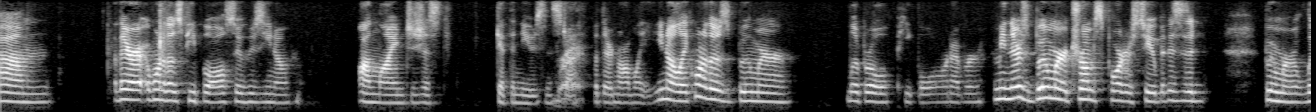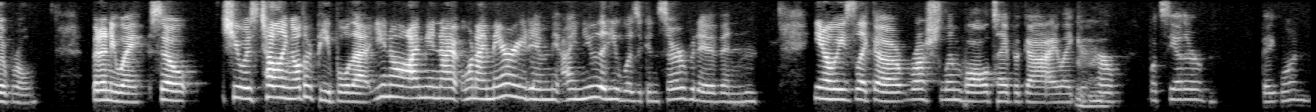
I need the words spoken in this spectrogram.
Um they're one of those people also who's, you know, online to just get the news and stuff, Right. but they're normally, you know, like one of those boomer liberal people or whatever. I mean, there's boomer Trump supporters too, but this is a boomer liberal. But anyway, so she was telling other people that, you know, I mean, I when I married him, I knew that he was a conservative and you know, he's like a Rush Limbaugh type of guy, like Mhm. her what's the other big one?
